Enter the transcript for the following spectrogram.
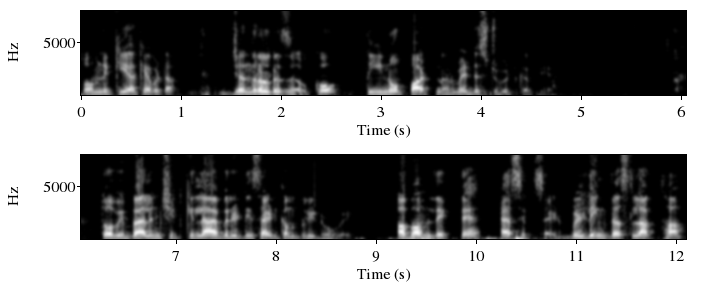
तो हमने किया क्या बेटा? जनरल रिज़र्व को तीनों पार्टनर में डिस्ट्रीब्यूट कर दिया. तो अभी बैलेंस शीट की लाइबिलिटी साइड कंप्लीट हो गई. अब हम देखते हैं एसेट साइड बिल्डिंग दस लाख था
